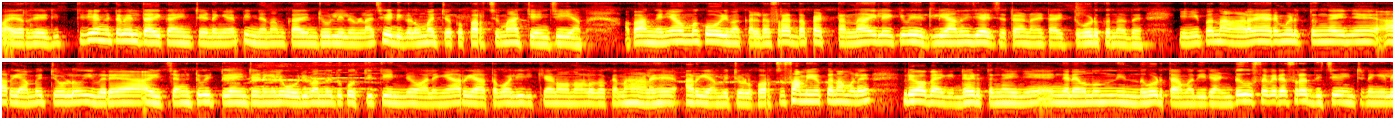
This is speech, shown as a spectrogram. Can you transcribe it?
പയർ ചെടി ഇത്തിരി അങ്ങോട്ട് വലുതായി കഴിഞ്ഞിട്ടുണ്ടെങ്കിൽ പിന്നെ നമുക്ക് അതിന്റെ ഉള്ളിലുള്ള ചെടികളും മറ്റൊക്കെ പറിച്ച് മാറ്റുകയും ചെയ്യാം. അപ്പോൾ അങ്ങനെയാകുമ്പോൾ കോഴിമക്കളുടെ ശ്രദ്ധ പെട്ടെന്ന് അതിലേക്ക് വരില്ല എന്ന് വിചാരിച്ചിട്ടാണ് കേട്ടോ ഇട്ട് കൊടുക്കുന്നത്. ഇനിയിപ്പോൾ നാളെ നേരം വെളുത്തും കഴിഞ്ഞ് അറിയാൻ പറ്റുള്ളൂ ഇവരെ അഴിച്ചങ്ങോട്ട് വിട്ട് കഴിഞ്ഞിട്ടുണ്ടെങ്കിൽ ഓടി വന്ന് ഇത് കൊത്തി തിന്നോ അല്ലെങ്കിൽ അറിയാത്ത പോലെ ഇരിക്കണോ എന്നുള്ളതൊക്കെ നാളെ അറിയാൻ പറ്റുള്ളൂ. കുറച്ച് സമയമൊക്കെ നമ്മൾ ഗ്രോ ബാഗിന്റെ അടുത്തും കഴിഞ്ഞ് ഇങ്ങനെ ഒന്ന് നിന്ന് കൊടുത്താൽ മതി. രണ്ട് ദിവസം വരെ ശ്രദ്ധിച്ച് കഴിഞ്ഞിട്ടുണ്ടെങ്കിൽ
